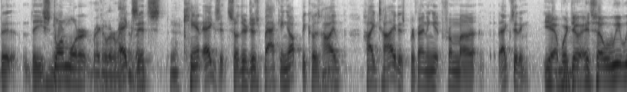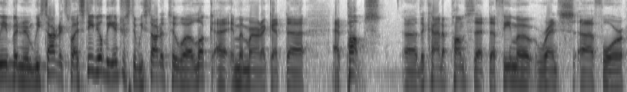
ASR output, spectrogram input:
the the stormwater Regular exits yeah. can't exit, so they're just backing up because high high tide is preventing it from uh, exiting. Yeah, we're doing. So we we've been we started. Steve, you'll be interested. We started to uh, look uh, in Mamaroneck at uh, at pumps, uh, the kind of pumps that uh, FEMA rents uh, for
